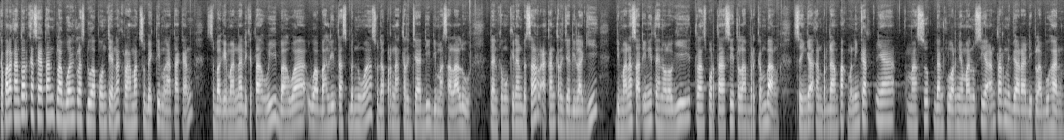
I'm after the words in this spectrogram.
Kepala Kantor Kesehatan Pelabuhan Kelas 2 Pontianak Rahmat Subekti mengatakan, sebagaimana diketahui bahwa wabah lintas benua sudah pernah terjadi di masa lalu dan kemungkinan besar akan terjadi lagi di mana saat ini teknologi transportasi telah berkembang sehingga akan berdampak meningkatnya masuk dan keluarnya manusia antar negara di pelabuhan.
